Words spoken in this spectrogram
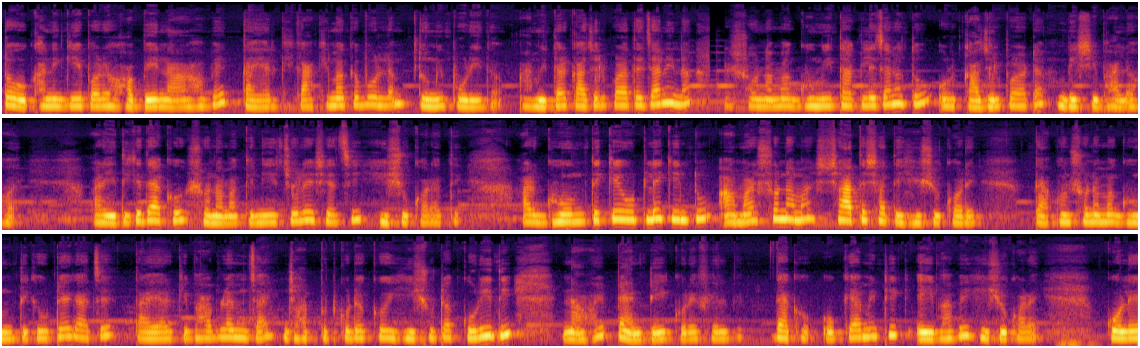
তো ওখানে গিয়ে পরে হবে না হবে, তাই আর কি কাকিমাকে বললাম, তুমি পরিয়ে দাও, আমি তার কাজল পরাতে জানি না। আর সোনামা ঘুমিয়ে থাকলে জানো তো, ওর কাজল পরাটা বেশি ভালো হয়। আর এদিকে দেখো, সোনামাকে নিয়ে চলে এসেছি হিসু করাতে। আর ঘুম থেকে উঠলে কিন্তু আমার সোনামা সাথে সাথে হিসু করে। তো এখন সোনামা ঘুম থেকে উঠে গেছে, তাই আর কি ভাবলাম যাই, ঝটপট করে ওই হিসুটা করিয়ে দিই, না হয় প্যান্টেই করে ফেলবে। দেখো, ওকে আমি ঠিক এইভাবে হিসু করাই। কোলে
